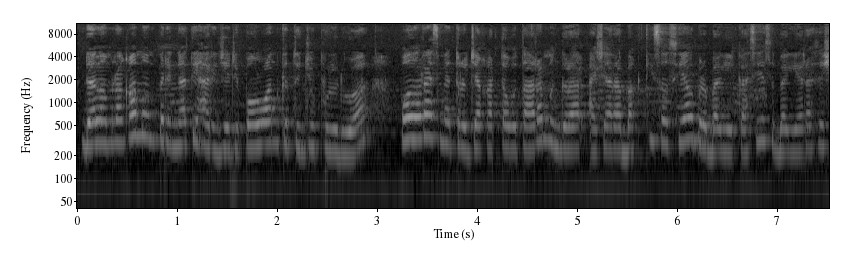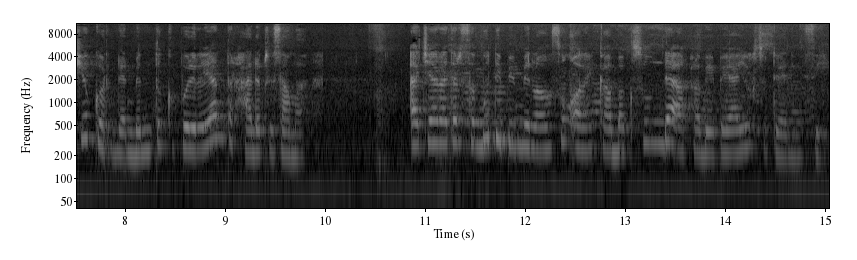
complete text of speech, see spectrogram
Dalam rangka memperingati Hari Jadi Poluan ke-72, Polres Metro Jakarta Utara menggelar acara bakti sosial berbagi kasih sebagai rasa syukur dan bentuk kepedulian terhadap sesama. Acara tersebut dipimpin langsung oleh Kabak Sunda AKBP Ayuk Setianingsih.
